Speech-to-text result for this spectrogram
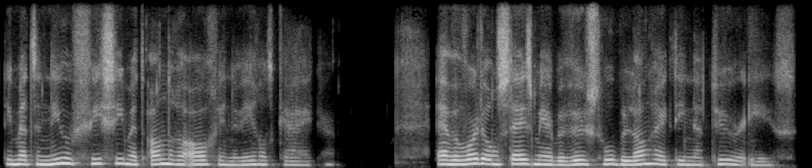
die met een nieuwe visie, met andere ogen in de wereld kijken. En we worden ons steeds meer bewust hoe belangrijk die natuur is.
